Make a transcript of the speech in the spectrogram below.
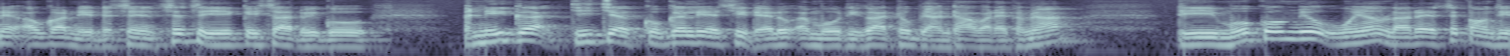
နစ်အောက်ကနေတဆင့်စစ်စင်ရေးကိစ္စတွေကိုအနီးကကြီးကြပ်ကိုကဲလျက်ရှိတယ်လို့ MOD ကထုတ်ပြန်ထားပါတယ်ခင်ဗျာ။ ဒီမိုးကုတ်မြို့ဝင်ရောက်လာတဲ့စစ်ကောင်စီ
